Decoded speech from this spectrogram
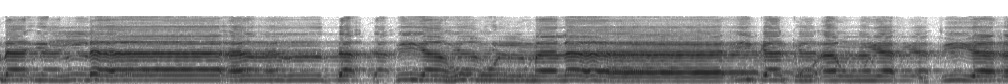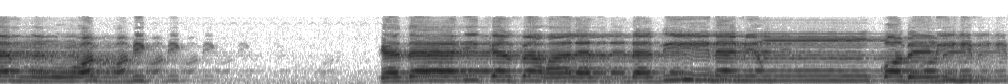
إلا تأتيهم الملائكة أو يأتي أمر ربك. كذلك فعل الذين من قبلهم.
